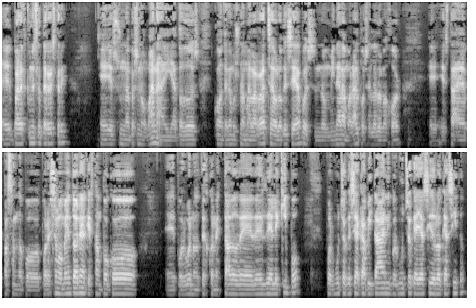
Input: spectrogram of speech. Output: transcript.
eh, parezca un extraterrestre, eh, es una persona humana y a todos, cuando tenemos una mala racha o lo que sea, pues nos mina la moral, pues él a lo mejor eh, está pasando por, ese momento en el que está un poco, pues bueno, desconectado del equipo, por mucho que sea capitán y por mucho que haya sido lo que ha sido,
